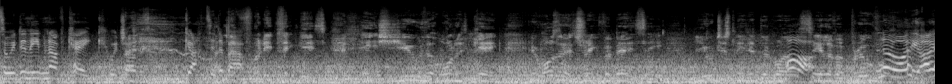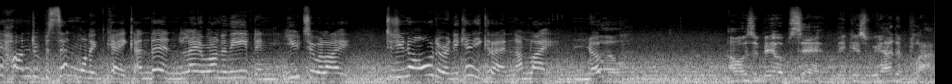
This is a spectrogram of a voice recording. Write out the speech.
So we didn't even have cake, which I was gutted about. The funny thing is, it's you that wanted cake. It wasn't a treat for Betsy. You just needed the royal Oh, seal of approval. No, I, I 100% wanted cake. And then later on in the evening, you two were like, Did you not order any cake then? I'm like, Nope. Well, I was a bit upset because we had a plan.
